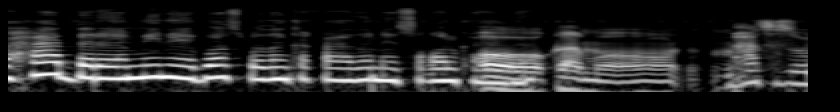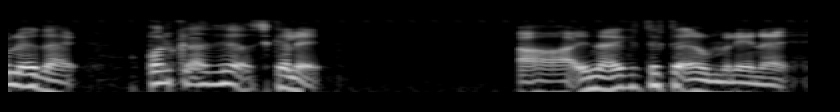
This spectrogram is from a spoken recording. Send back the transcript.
Waxaa dareemay inay boos badan ka qaadanayso qolkaaga. Oo qamoon maxaa saas u leedahay? Qolka adiga iskale ah inaa iga tagta ayaan u malaynaya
